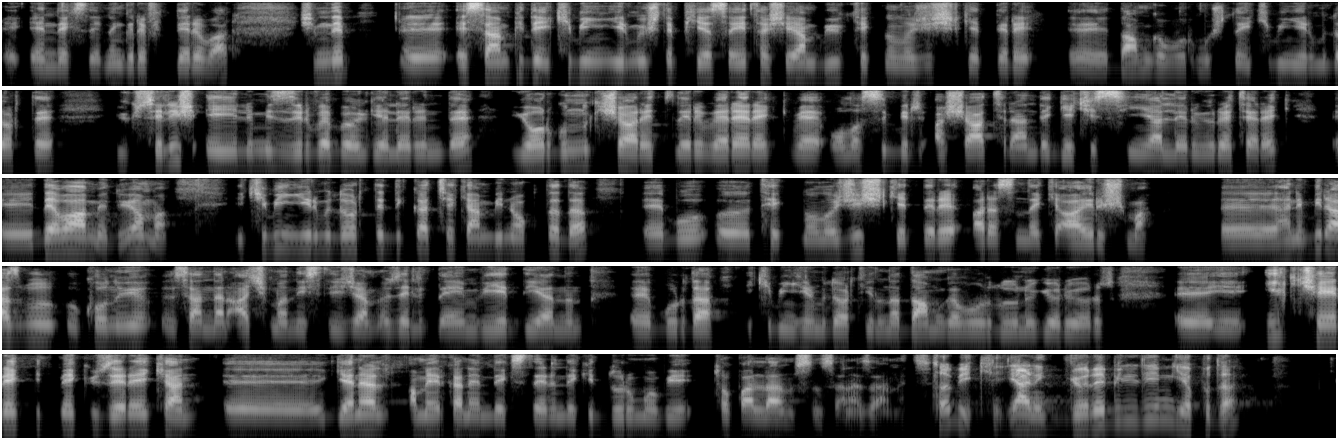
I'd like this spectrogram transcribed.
e endekslerinin grafikleri var. Şimdi, eee, S&P'de 2023'te piyasayı taşıyan büyük teknoloji şirketleri, eee, damga vurmuştu. 2024'te yükseliş eğilimi zirve bölgelerinde yorgunluk işaretleri vererek ve olası bir aşağı trende geçiş sinyalleri üreterek, eee, devam ediyor ama 2024'te dikkat çeken bir nokta da, eee, bu, ııı, teknoloji şirketleri arasındaki ayrışma. Eee, hani, biraz bu konuyu senden açmanı isteyeceğim. Özellikle Nvidia'nın, eee, burada 2024 yılına damga vurduğunu görüyoruz. Eee, ilk çeyrek bitmek üzereyken, eee, genel Amerikan endekslerindeki durumu bir toparlar mısın sana zahmet? Tabii ki. Yani görebildiğim yapıda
